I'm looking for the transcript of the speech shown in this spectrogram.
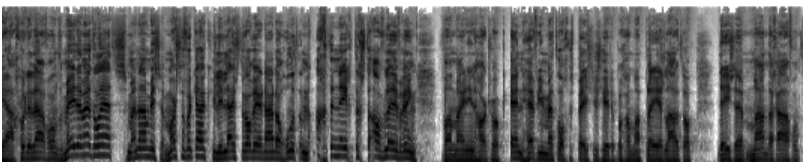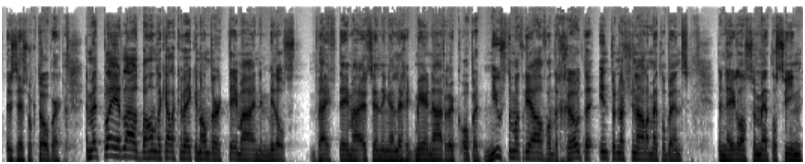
Ja, goedenavond, mede metalheads. Mijn naam is Marcel van Kuik. Jullie luisteren alweer naar de 198ste aflevering... van mijn in hard rock en heavy metal gespecialiseerde programma Play It Loud... op deze maandagavond 6 oktober. En met Play It Loud behandel ik elke week een ander thema... en inmiddels vijf thema-uitzendingen leg ik meer nadruk op het nieuwste materiaal... van de grote internationale metalbands. De Nederlandse metal scene,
